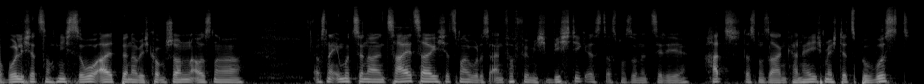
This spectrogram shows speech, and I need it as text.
obwohl ich jetzt noch nicht so alt bin, aber ich komme schon aus einer, aus einer emotionalen Zeit, sage ich jetzt mal, wo das einfach für mich wichtig ist, dass man so eine CD hat, dass man sagen kann, hey, ich möchte jetzt bewusst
